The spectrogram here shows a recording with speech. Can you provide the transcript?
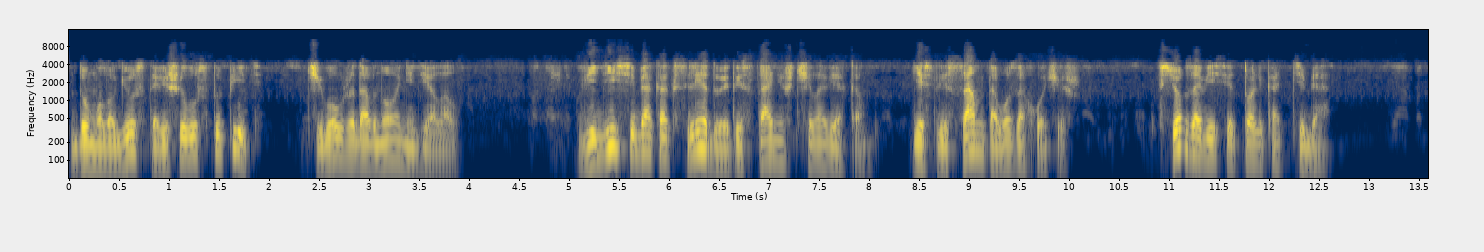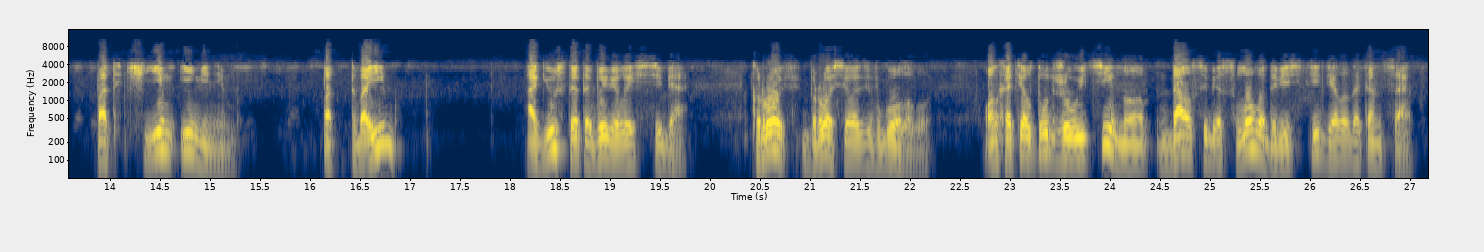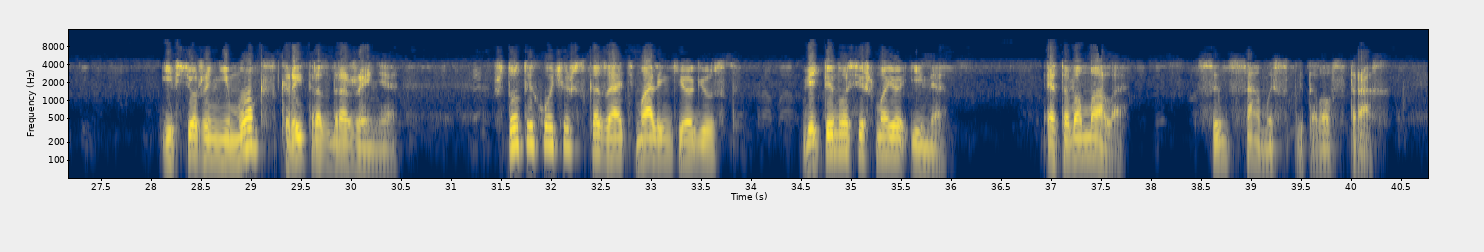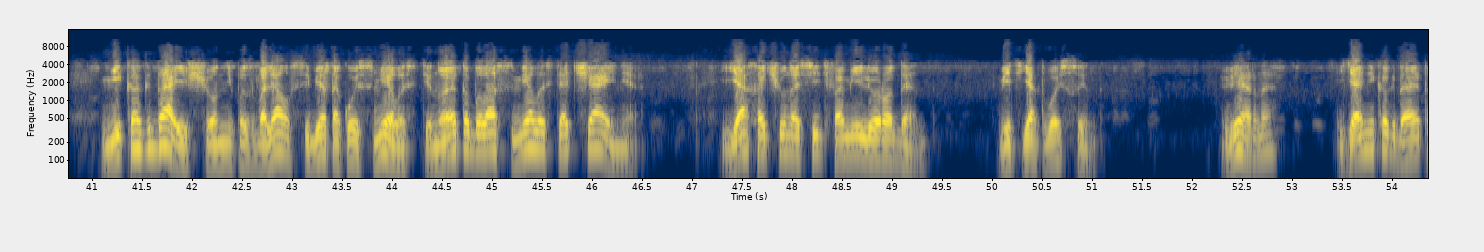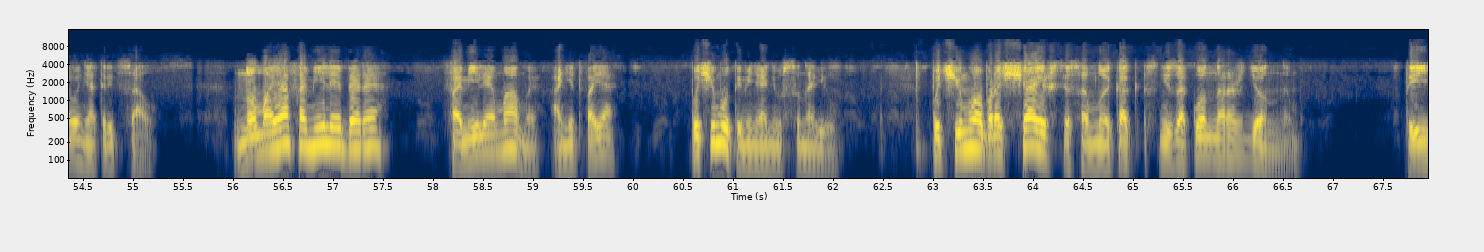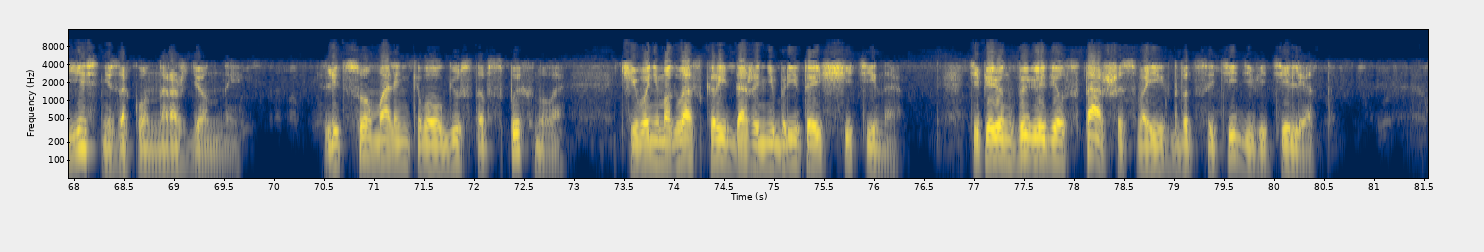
Думал Огюст и решил уступить, чего уже давно не делал. Веди себя как следует и станешь человеком, если сам того захочешь. Все зависит только от тебя. Под чьим именем? Под твоим? Агюст это вывело из себя. Кровь бросилась в голову. Он хотел тут же уйти, но дал себе слово довести дело до конца и все же не мог скрыть раздражение. «Что ты хочешь сказать, маленький Огюст? Ведь ты носишь мое имя». «Этого мало». Сын сам испытывал страх. Никогда еще он не позволял себе такой смелости, но это была смелость отчаяния. «Я хочу носить фамилию Роден, ведь я твой сын». «Верно, я никогда этого не отрицал. Но моя фамилия Бере, Фамилия мамы, а не твоя. Почему ты меня не усыновил? Почему обращаешься со мной, как с незаконно рожденным? Ты и есть незаконно рожденный. Лицо маленького Аугюста вспыхнуло, чего не могла скрыть даже небритая щетина. Теперь он выглядел старше своих двадцати девяти лет.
